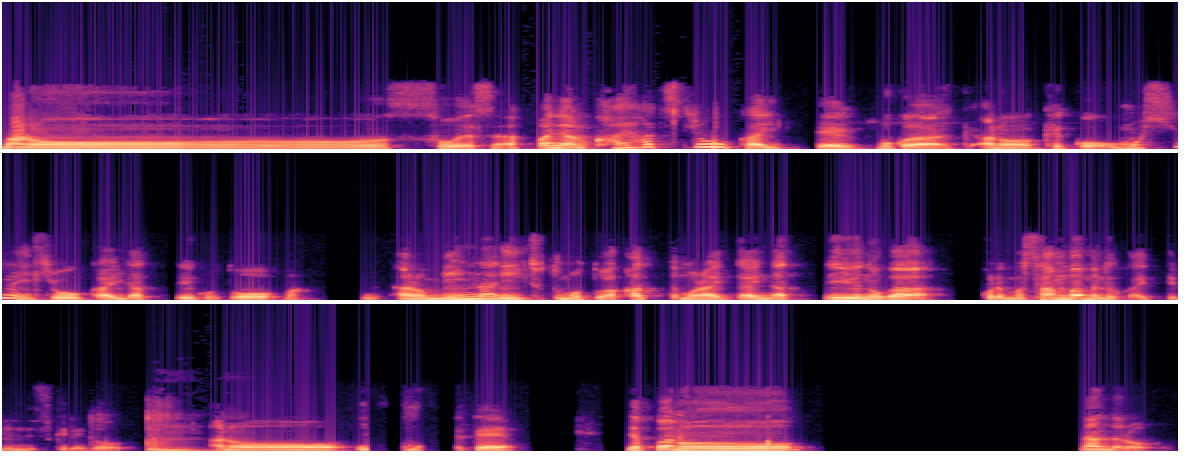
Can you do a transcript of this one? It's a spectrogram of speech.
あのー、そうですね、やっぱりあの開発業界って、僕はあの結構面白い業界だっていうことを、まあのみんなにちょっともっと分かってもらいたいなっていうのが、これも3番目とか言ってるんですけれど、うん。うん、あのー、思ってて、やっぱあのー、なんだろう、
